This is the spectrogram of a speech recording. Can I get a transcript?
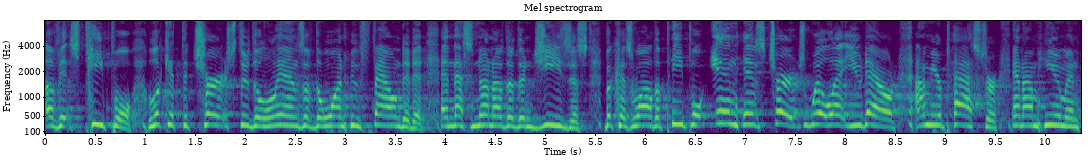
of its people. Look at the church through the lens of the one who founded it. And that's none other than Jesus. Because while the people in his church will let you down, I'm your pastor and I'm human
